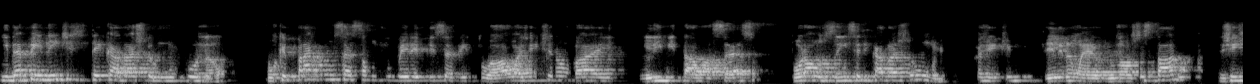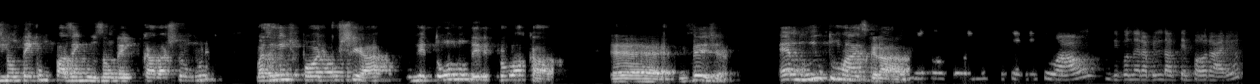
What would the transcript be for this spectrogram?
independente de ter cadastro único ou não, porque para concessão de um benefício eventual, a gente não vai limitar o acesso por ausência de cadastro único. A gente, ele não é do nosso estado, a gente não tem como fazer a inclusão dele no cadastro único, mas a gente pode custear o retorno dele para o local. É, veja, é muito mais grave. Eventual de vulnerabilidade temporária?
